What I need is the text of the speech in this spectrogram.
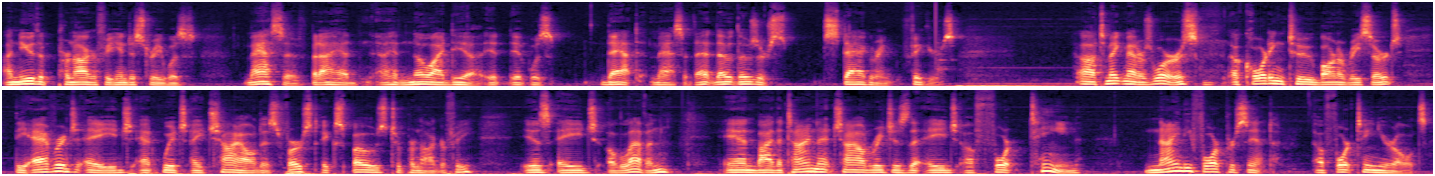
I knew the pornography industry was massive, but I had I had no idea it, it was that massive. That those are staggering figures. Uh, to make matters worse, according to Barna Research, the average age at which a child is first exposed to pornography is age 11, and by the time that child reaches the age of 14, 94% of 14 year olds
